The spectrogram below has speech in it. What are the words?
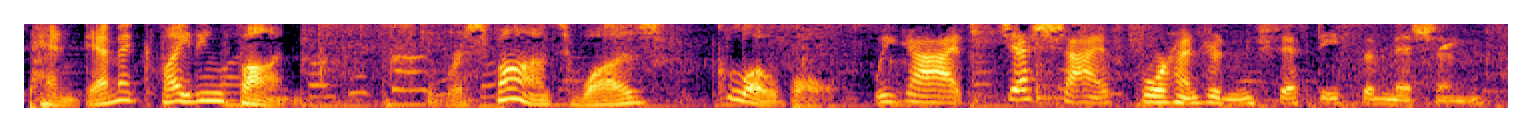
pandemic fighting fun. The response was global. We got just shy of 450 submissions.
